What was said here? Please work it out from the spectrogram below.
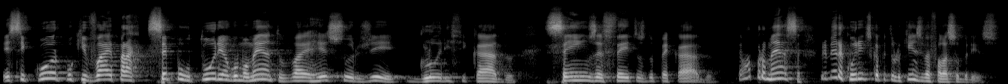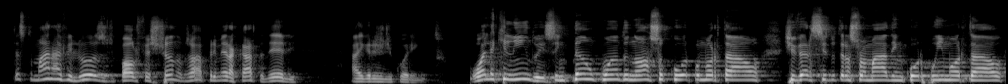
Esse corpo que vai para a sepultura em algum momento vai ressurgir glorificado, sem os efeitos do pecado. É uma promessa. 1 Coríntios capítulo 15 vai falar sobre isso. Texto maravilhoso de Paulo, fechando já a primeira carta dele à igreja de Corinto. Olha que lindo isso. Então, quando nosso corpo mortal tiver sido transformado em corpo imortal,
